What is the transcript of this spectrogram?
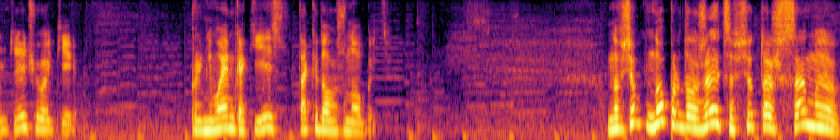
окей, чуваки. Принимаем как есть, так и должно быть. Но все, но продолжается все та же самая,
